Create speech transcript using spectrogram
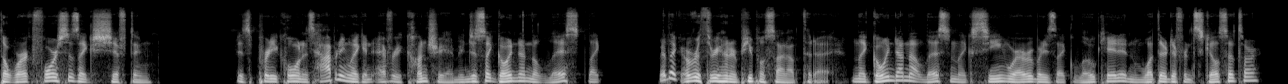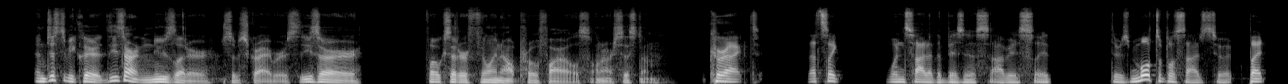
The workforce is like shifting it's pretty cool and it's happening like in every country. I mean, just like going down the list, like we had like over 300 people sign up today. And like going down that list and like seeing where everybody's like located and what their different skill sets are. And just to be clear, these aren't newsletter subscribers. These are folks that are filling out profiles on our system. Correct. That's like one side of the business, obviously. There's multiple sides to it, but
